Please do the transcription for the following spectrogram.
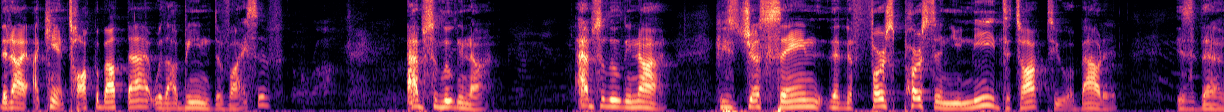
that I, I can't talk about that without being divisive? Absolutely not. Absolutely not. He's just saying that the first person you need to talk to about it is them.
